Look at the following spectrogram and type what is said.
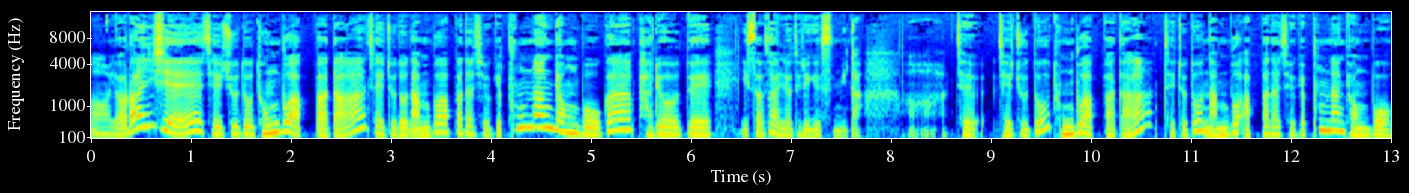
어, 11시에 제주도 동부 앞바다, 제주도 남부 앞바다 지역에 풍랑경보가 발효돼 있어서 알려드리겠습니다. 어, 제, 제주도 동부 앞바다, 제주도 남부 앞바다 지역에 풍랑 경보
